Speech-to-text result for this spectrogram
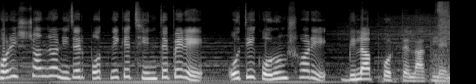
হরিশ্চন্দ্র নিজের পত্নীকে চিনতে পেরে অতি করুণ স্বরে বিলাপ করতে লাগলেন।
